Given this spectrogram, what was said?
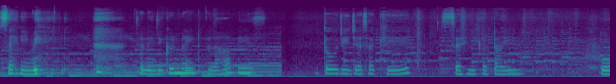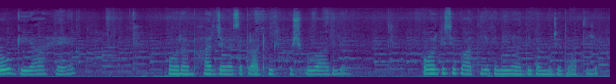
सहरी में। चलें जी गुड नाइट अल्लाह हाफिज़। तो जी, जैसा कि सहरी का टाइम हो गया है और अब हर जगह से पराठों की खुशबू आ रही है। और किसी को आती है कि नहीं आती पर मुझे तो आती है।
